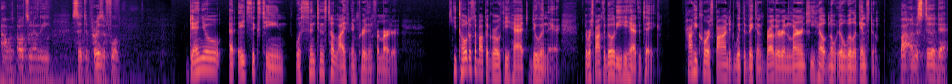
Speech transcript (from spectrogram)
I was ultimately sent to prison for. Daniel, at age 16, was sentenced to life in prison for murder. He told us about the growth he had to do in there, the responsibility he had to take, how he corresponded with the victim's brother and learned he held no ill will against him. I understood that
